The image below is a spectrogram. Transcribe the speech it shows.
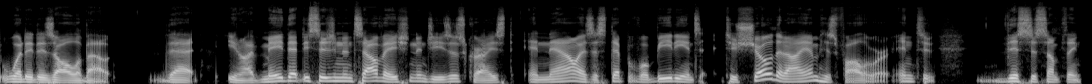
what it is all about. That you know, I've made that decision in salvation in Jesus Christ, and now as a step of obedience to show that I am His follower, and to this is something,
